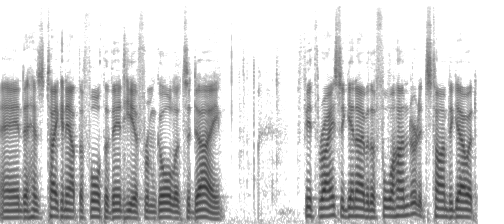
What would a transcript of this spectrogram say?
and has taken out the fourth event here from Gawler today. Fifth race again over the 400. It's time to go at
